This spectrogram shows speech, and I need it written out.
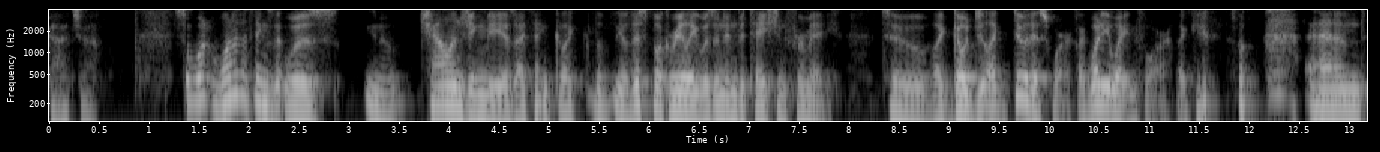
Gotcha. So what, one of the things that was, you know, challenging me is I think like, the, you know, this book really was an invitation for me to like go do like do this work like what are you waiting for like you know? and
